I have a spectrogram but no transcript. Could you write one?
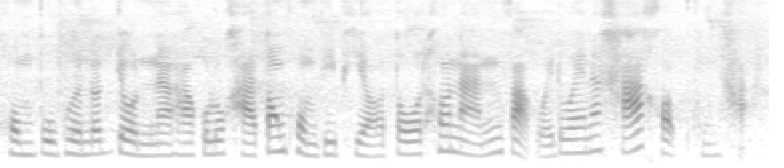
พรมปูพื้นรถยนต์นะคะ คุณลูกค้าต้องพรม PP Auto เท่านั้นฝากไว้ด้วยนะคะ ขอบคุณค่ะ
